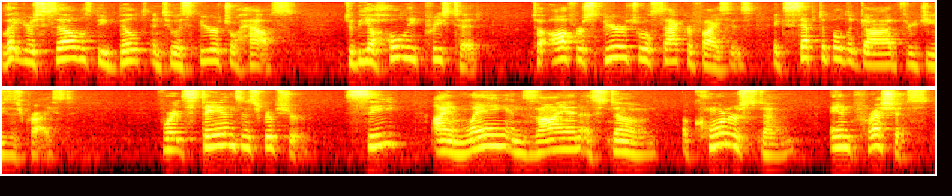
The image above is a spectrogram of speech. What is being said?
let yourselves be built into a spiritual house, to be a holy priesthood, to offer spiritual sacrifices acceptable to God through Jesus Christ. For it stands in Scripture See, I am laying in Zion a stone, a cornerstone, and precious,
